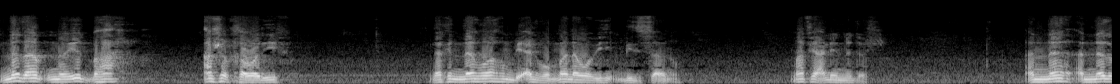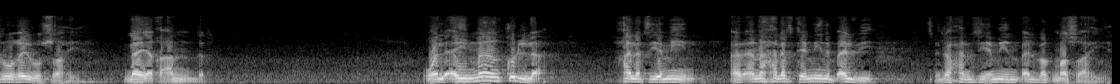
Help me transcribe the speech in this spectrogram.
نذر إنه يذبح عشر خواريف لكن نواهم بقلبه ما نوى بلسانه. ما في عليه النذر النذر غير صحيح لا يقع النذر. والأيمان كلها حلف يمين أنا حلفت يمين بقلبي لو حلف يمين بقلبك ما صحيح.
